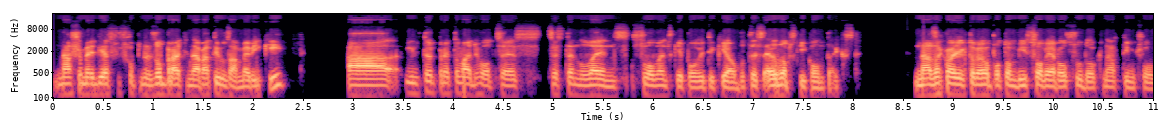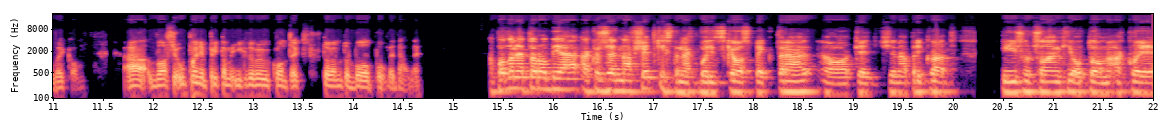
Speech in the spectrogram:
naše médiá sú schopné zobrať narratív z Ameriky a interpretovať ho cez, cez ten lens slovenskej politiky alebo cez európsky kontext, na základe ktorého potom vyslovia rozsudok nad tým človekom. A vlastne úplne pri tom ignorujú kontext, v ktorom to bolo povedané. A podľa mňa to robia akože na všetkých stranách politického spektra, keď napríklad píšu články o tom, ako je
